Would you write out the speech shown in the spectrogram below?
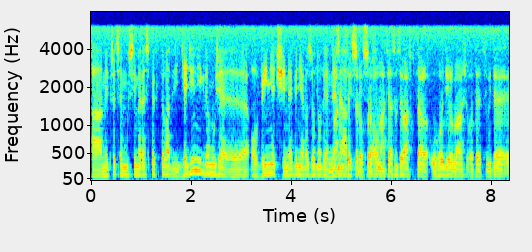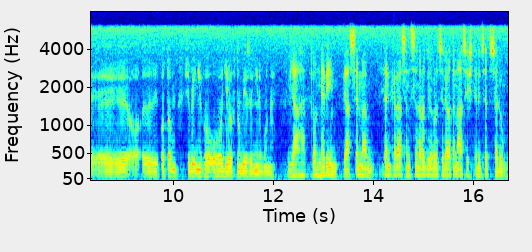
a my přece musíme respektovat jediný, kdo může eh, o vině či nevině rozhodnout, je nezávislý Pane předsedo, soud. prosím vás, já jsem se vás ptal, uhodil váš otec, víte eh, eh, o, o tom, že by někoho uhodil v tom vězení nebo ne? Já to nevím. Já jsem, tenkrát jsem se narodil v roce 1947.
